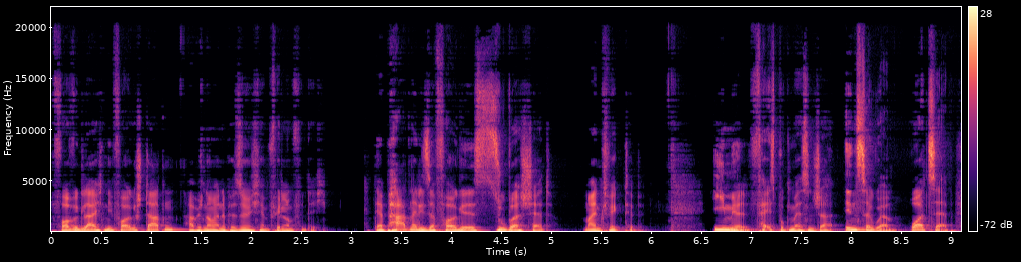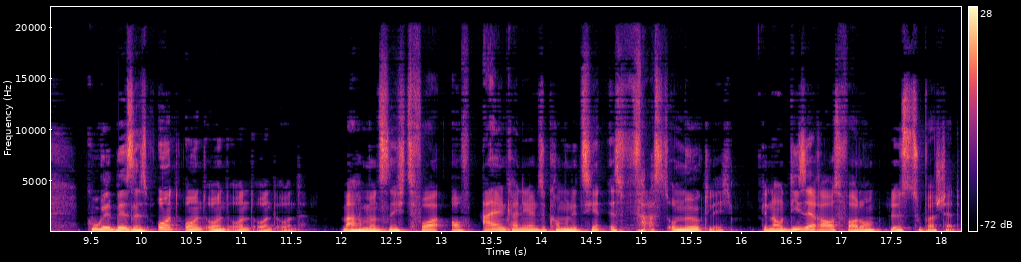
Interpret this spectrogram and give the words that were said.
Bevor wir gleich in die Folge starten, habe ich noch eine persönliche Empfehlung für dich. Der Partner dieser Folge ist Superchat, mein Quick-Tipp. E-Mail, Facebook Messenger, Instagram, WhatsApp, Google Business und, und, und, und, und, und. Machen wir uns nichts vor, auf allen Kanälen zu kommunizieren ist fast unmöglich. Genau diese Herausforderung löst Superchat.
